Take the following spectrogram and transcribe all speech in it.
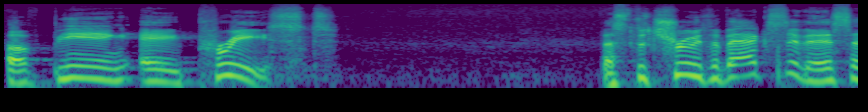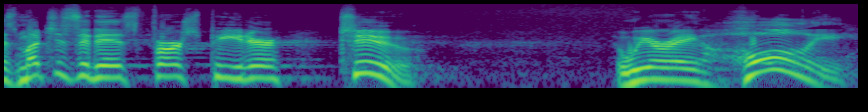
of being a priest. That's the truth of Exodus as much as it is 1 Peter 2. We are a holy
